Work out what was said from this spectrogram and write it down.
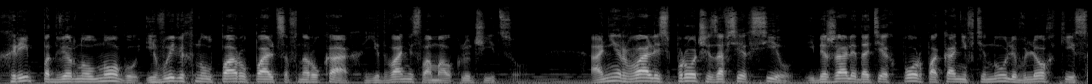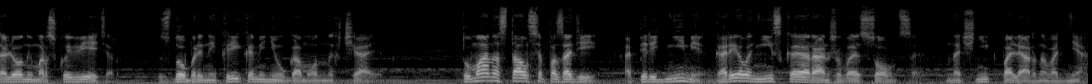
Хрип подвернул ногу и вывихнул пару пальцев на руках, едва не сломал ключицу. Они рвались прочь изо всех сил и бежали до тех пор, пока не втянули в легкий соленый морской ветер, сдобренный криками неугомонных чаек. Туман остался позади, а перед ними горело низкое оранжевое солнце, ночник полярного дня.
